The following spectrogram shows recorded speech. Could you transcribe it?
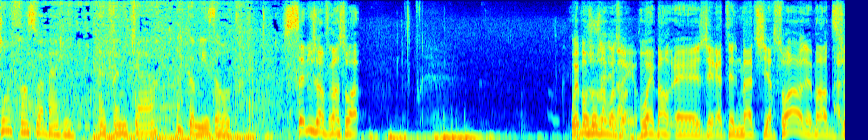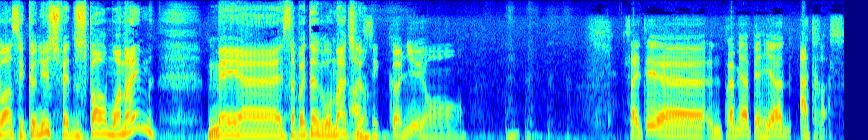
Jean-François Barry, un chroniqueur pas comme les autres. Salut Jean-François. Oui, bonjour Jean-François. Oui, bon, euh, j'ai raté le match hier soir. Le mardi soir, c'est connu. Je fais du sport moi-même. Mais euh, ça peut être un gros match, ah, là. C'est connu. On... Ça a été euh, une première période atroce,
